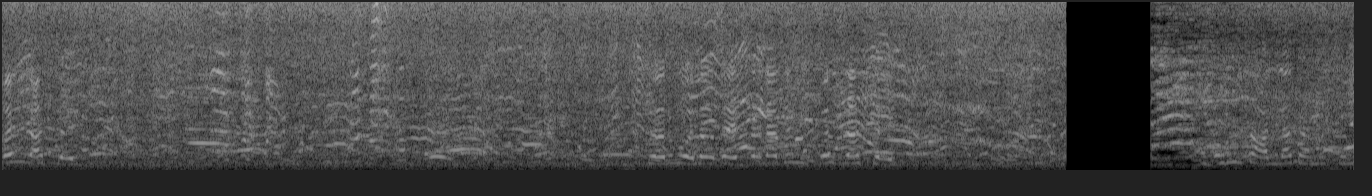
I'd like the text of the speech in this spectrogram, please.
पण जात सर बोलवत आहेत पण आता मी जात आहे इकडून चाललात आम्ही पण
